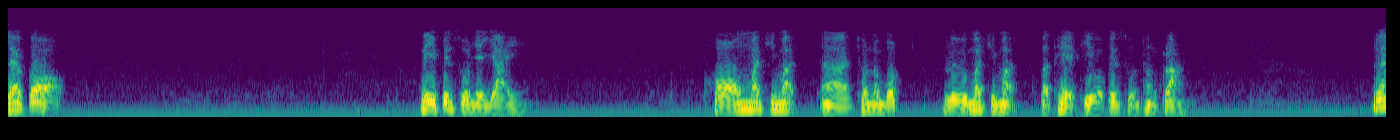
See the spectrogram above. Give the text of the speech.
แล้วก็ นี่เป็นส่วนใหญ่ ๆ ของมัชชิมะชนบท หรือมัชชิมะประเทศที่ว่าเป็นส่วนท่ามกลาง และ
